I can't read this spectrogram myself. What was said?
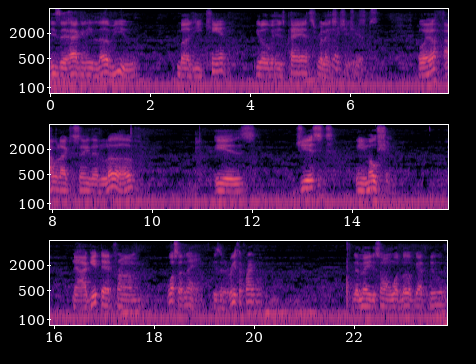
he said, How can he love you, but he can't get over his past relationships? Relationships. Well, I would like to say that love is just an emotion. Now, I get that from, what's her name? Is it Aretha Franklin? That made the song What Love Got to Do with It?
